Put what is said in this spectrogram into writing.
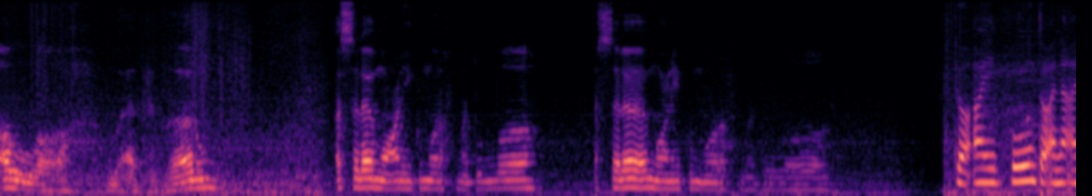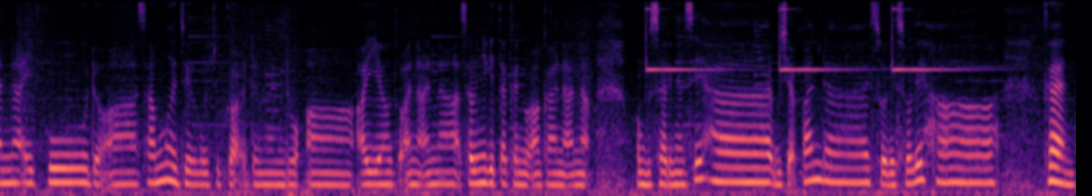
Allahu Akbar. Assalamualaikum warahmatullahi Assalamualaikum warahmatullahi Doa ibu untuk anak-anak ibu, doa sama je juga dengan doa ayah untuk anak-anak. Selalunya kita akan doakan anak-anak membesar dengan sihat, bijak pandai, soleh-solehah. Kan?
